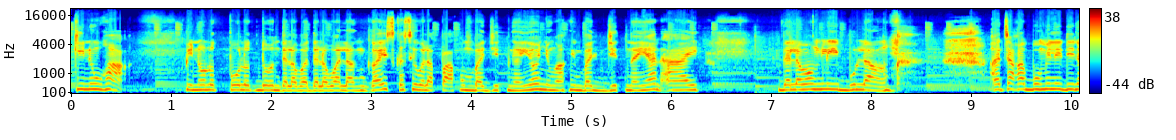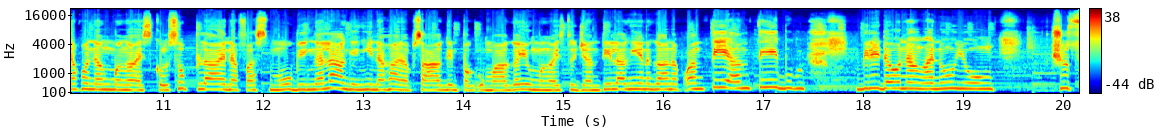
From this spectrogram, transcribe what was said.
kinuha. Pinulot-pulot doon, dalawa-dalawa lang guys kasi wala pa akong budget ngayon. Yung aking budget na yan ay dalawang libo lang. At saka bumili din ako ng mga school supply na fast moving na laging hinahanap sa akin pag umaga yung mga estudyante lagi yung naghahanap auntie auntie bili daw ng ano yung shoes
